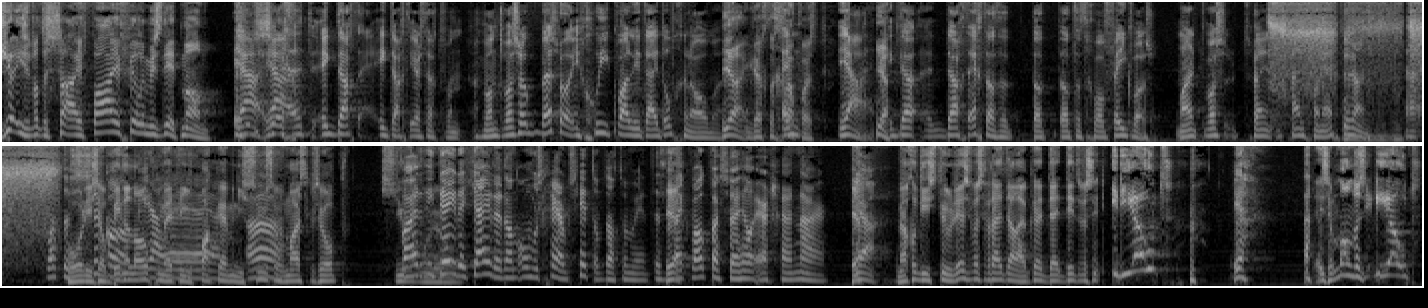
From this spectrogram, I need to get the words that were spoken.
Jezus, wat een sci-fi film is dit, man. Ja, ja het- ik, dacht, ik dacht eerst echt van... Want het was ook best wel in goede kwaliteit opgenomen. Ja, ik dacht dat het grap En- was. Ja, Ja. ik da- ik dacht echt dat het, dat, dat het gewoon fake was. Maar het, was, het, schijnt, het schijnt gewoon echt te zijn. Wat een Hoor die zo binnenlopen Ja, met ja, die ja, ja. pakken en die Ah. zuurstofmaskers op. Maar het idee dat jij er dan onbeschermd zit op dat moment. Dus dat Ja. lijkt me ook best wel heel erg eh, naar. Ja. Maar goed, die stewardess was vrij duidelijk. Dit was een idioot. Ja. Deze man was idioot.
